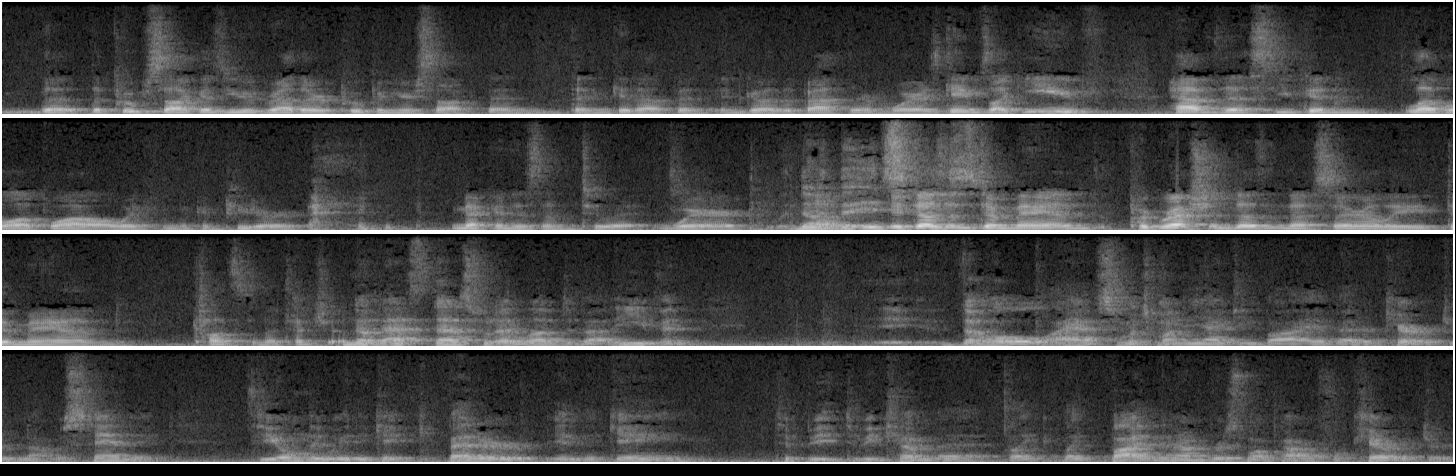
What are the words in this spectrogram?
the the poop sock is you would rather poop in your sock than than get up and, and go to the bathroom. Whereas games like Eve have this you can level up while away from the computer mechanism to it where No, um, it doesn't demand progression doesn't necessarily demand constant attention. No, that's that's what I loved about Eve, and eh, the whole I have so much money I can buy a better character. Notwithstanding, the only way to get better in the game to be to become a like like by the numbers more powerful character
